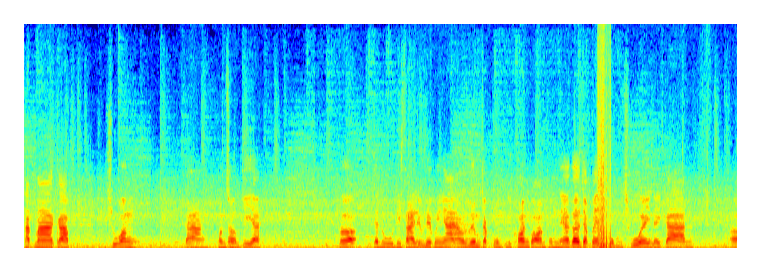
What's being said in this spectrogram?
ถัดมากับช่วงกลางคอนโซลเกียร์ก็จะดูดีไซน์เรียบๆง่ายๆเอาเริ่มจากปุ่มอีคอนก่อน ปุ่มเนี้ยก็จะเป็นปุ่มช่วยในการเอ่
